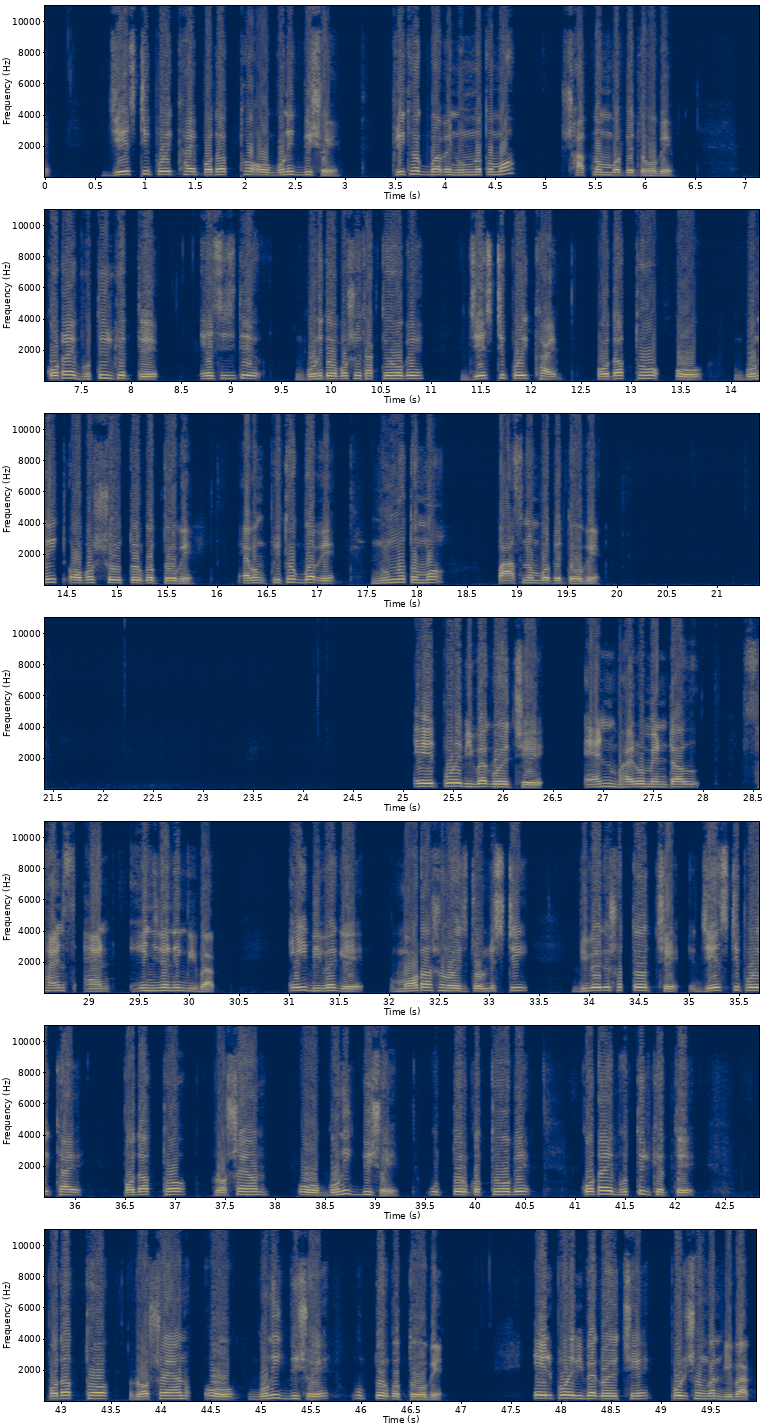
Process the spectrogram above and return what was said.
জিএসটি পরীক্ষায় পদার্থ ও গণিত বিষয়ে পৃথকভাবে ন্যূনতম সাত নম্বর পেতে হবে। কোটায় ভর্তির ক্ষেত্রে এসএসসিতে গণিত অবশ্যই থাকতে হবে। জিএসটি পরীক্ষায় পদার্থ ও গণিত অবশ্যই উত্তর করতে হবে এবং পৃথকভাবে ন্যূনতম পাঁচ নম্বর পেতে হবে। এরপরে বিভাগ রয়েছে এনভায়রনমেন্টাল সায়েন্স অ্যান্ড ইঞ্জিনিয়ারিং বিভাগ। এই বিভাগে মোট আসন রয়েছে চল্লিশটি। বিভাগীয় সত্য হচ্ছে জিএসটি পরীক্ষায় পদার্থ, রসায়ন ও গণিত বিষয়ে উত্তর করতে হবে। কোটায় ভর্তির ক্ষেত্রে পদার্থ, রসায়ন ও গণিত বিষয়ে উত্তর করতে হবে। এরপরে বিভাগ রয়েছে পরিসংখ্যান বিভাগ।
